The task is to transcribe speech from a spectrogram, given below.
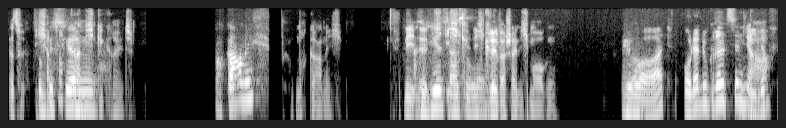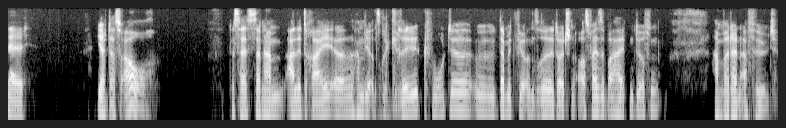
Also So ich ein habe noch gar nicht gegrillt. Noch gar nicht. Noch gar nicht. Nee, Also äh, hier ich, ich, so. ich grill wahrscheinlich morgen. Ja. Oder du grillst in Ja. Bielefeld. Ja, das auch. Das heißt, dann haben alle drei, äh, haben wir unsere Grillquote, äh, damit wir unsere deutschen Ausweise behalten dürfen, haben wir dann erfüllt.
